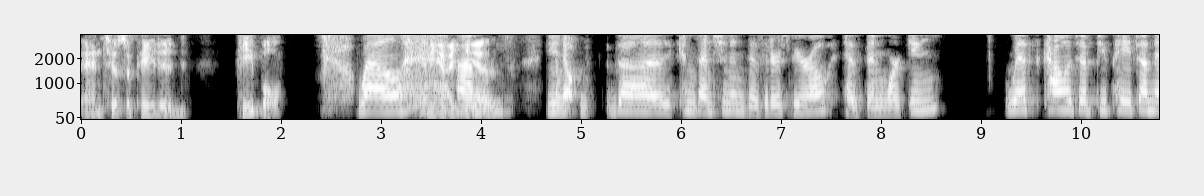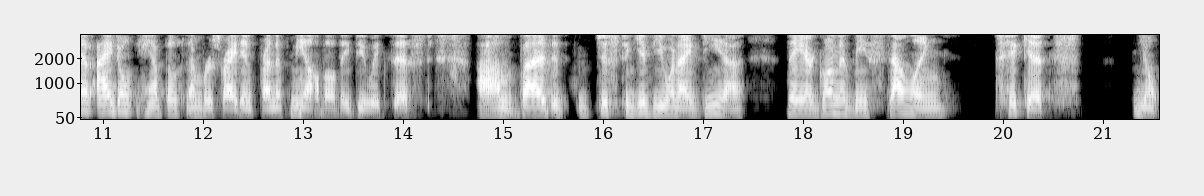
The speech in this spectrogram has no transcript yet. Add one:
anticipated people? Well, any um, ideas? Um, you know, the Convention and Visitors Bureau has been working with College of DuPage on that. I don't have those numbers right in front of me, although they do exist. Um, but just to give you an idea, they are going to be selling tickets, you know,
